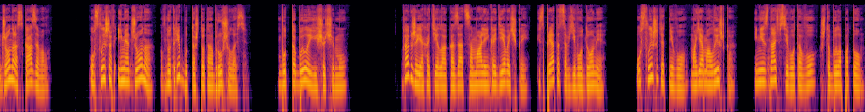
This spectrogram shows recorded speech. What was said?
Джон рассказывал. Услышав имя Джона, внутри будто что-то обрушилось. Будто было еще чему. Как же я хотела оказаться маленькой девочкой и спрятаться в его доме. Услышать от него: "Моя малышка" и не знать всего того, что было потом.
